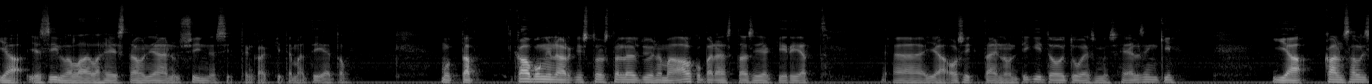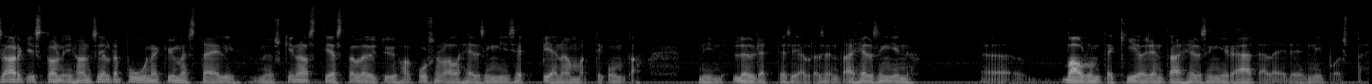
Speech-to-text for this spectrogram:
ja, ja sillä lailla heistä on jäänyt sinne sitten kaikki tämä tieto. Mutta kaupunginarkistoista löytyy nämä alkuperäiset asiakirjat, ää, ja osittain on digitoitu esimerkiksi Helsinki, ja kansallisarkiston ihan sieltä puunäkymästä, eli myöskin astiasta löytyy hakusanalla Helsingin seppien ammattikunta, niin löydätte sieltä sen, tai Helsingin vaununtekijöiden tai Helsingin räätäleiden ja niin poispäin.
